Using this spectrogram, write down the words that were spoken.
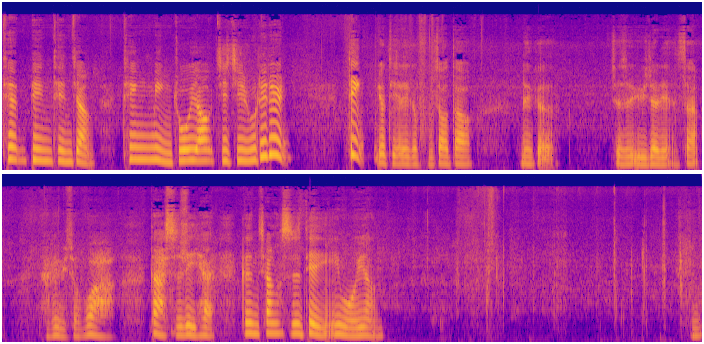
天兵天将，听命捉妖，急急如律令。定，又贴了一个符咒到那个就是鱼的脸上。达克比说：“哇，大师厉害，跟僵尸电影一模一样。”嗯，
